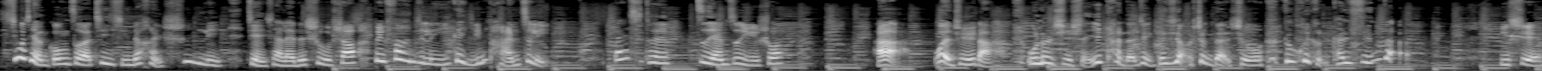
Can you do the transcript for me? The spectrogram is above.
修剪工作进行得很顺利，剪下来的树梢被放进了一个银盘子里。班斯特自言自语说：“啊，我知道，无论是谁看到这棵小圣诞树，都会很开心的。”于是，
